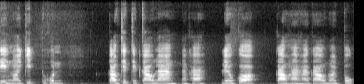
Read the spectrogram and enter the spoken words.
เด้งหน่วยกิจทุกคนเก้าเจ็ดเจ็ดเก้าล่างนะคะ แล้วก็เก้าห้าห้าเก้าหน่วยปก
